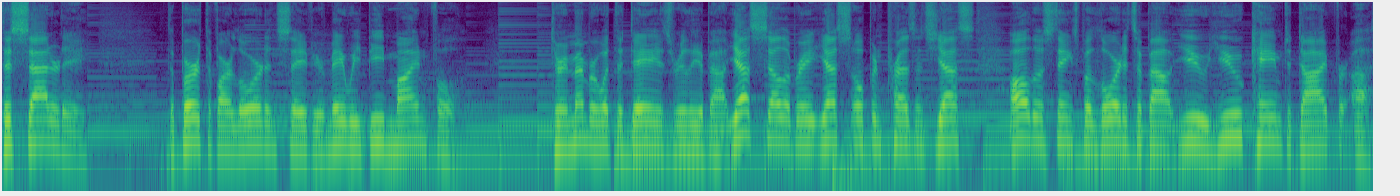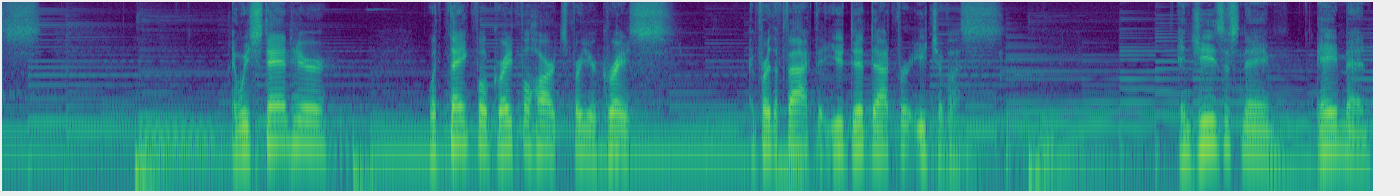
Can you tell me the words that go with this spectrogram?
this Saturday, the birth of our Lord and Savior. May we be mindful to remember what the day is really about. Yes, celebrate. Yes, open presents. Yes, all those things. But Lord, it's about you. You came to die for us. And we stand here with thankful, grateful hearts for your grace and for the fact that you did that for each of us. In Jesus' name, amen.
